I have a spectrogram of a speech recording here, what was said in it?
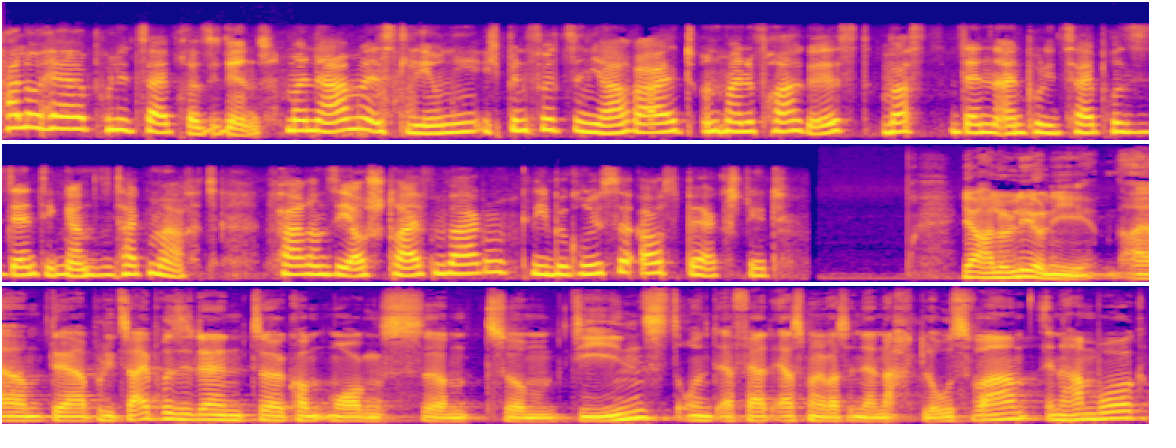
Hallo Herr Polizeipräsident, mein Name ist Leonie, ich bin 14 Jahre alt und meine Frage ist, was denn ein Polizeipräsident den ganzen Tag macht. Fahren Sie auch Streifenwagen? Liebe Grüße aus Bergstedt. Ja, hallo Leonie. Ähm, der Polizeipräsident äh, kommt morgens ähm, zum Dienst und erfährt erstmal, was in der Nacht los war in Hamburg.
